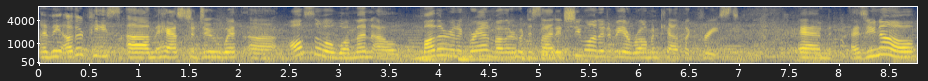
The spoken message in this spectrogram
And the other piece um, has to do with uh, also a woman, a mother and a grandmother who decided she wanted to be a Roman Catholic priest. And as you know,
